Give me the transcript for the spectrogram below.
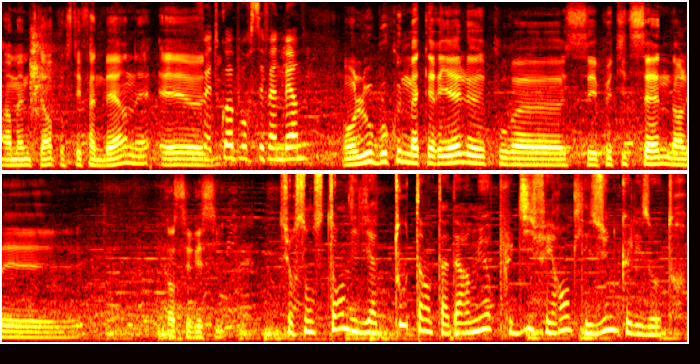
en même temps pour Stéphane Bern. Et euh, Vous faites quoi pour Stéphane Bern? On loue beaucoup de matériel pour ces petites scènes dans, les... dans ces récits. Sur son stand, il y a tout un tas d'armures plus différentes les unes que les autres.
